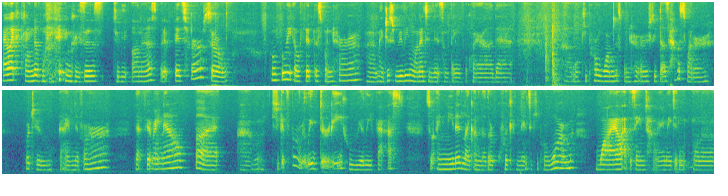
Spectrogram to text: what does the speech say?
I like kind of when it increases, to be honest, but it fits her, so hopefully it'll fit this winter. Um, I just really wanted to knit something for Clara that uh, will keep her warm this winter. She does have a sweater or two that I've knit for her that fit right now, but um, she gets them really dirty really fast. So I needed like another quick knit to keep her warm while at the same time I didn't want to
